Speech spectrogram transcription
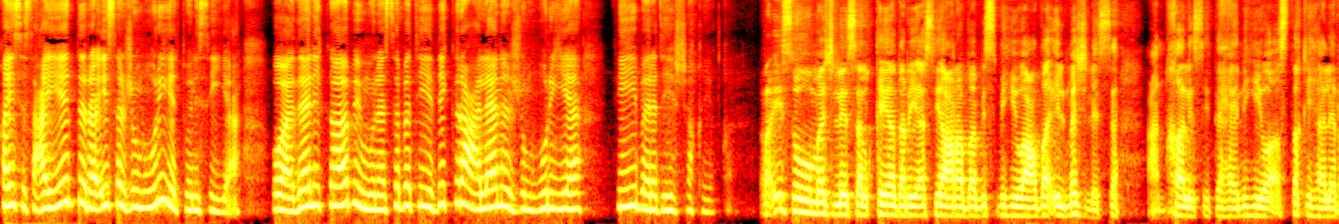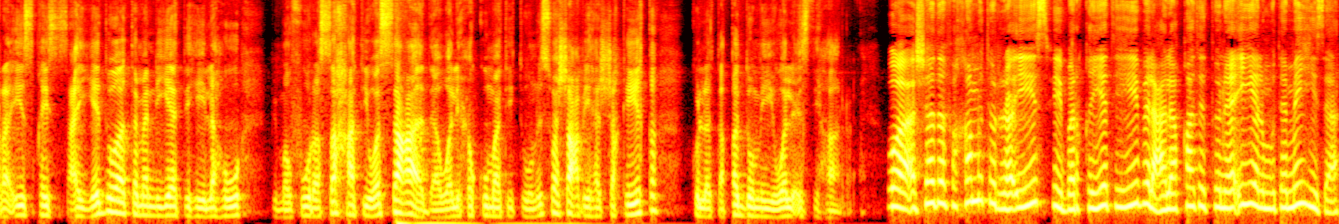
قيس سعيد رئيس الجمهورية التونسية. وذلك بمناسبة ذكرى إعلان الجمهورية في بلده الشقيق. رئيس مجلس القيادة الرئاسية أعرب باسمه وأعضاء المجلس عن خالص تهانيه وأصدقها للرئيس قيس سعيد وتمنياته له بموفور الصحة والسعادة ولحكومة تونس وشعبها الشقيق كل التقدم والازدهار. وأشاد فخامة الرئيس في برقيته بالعلاقات الثنائية المتميزة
